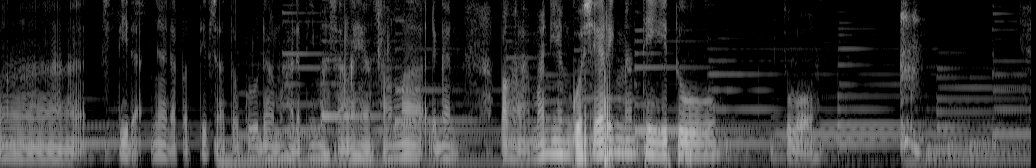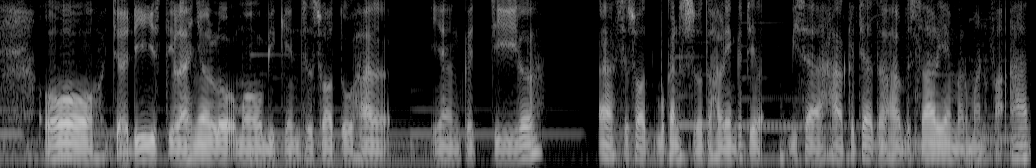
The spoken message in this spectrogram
uh, setidaknya dapat tips atau clue dalam menghadapi masalah yang sama dengan pengalaman yang gue sharing nanti gitu itu loh. Oh jadi istilahnya lo mau bikin sesuatu hal yang kecil ah sesuatu bukan sesuatu hal yang kecil bisa hal kecil atau hal besar yang bermanfaat.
